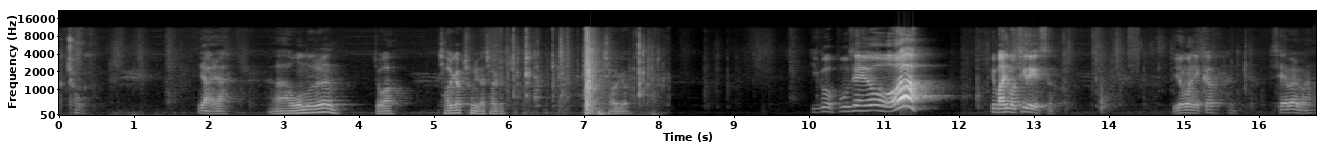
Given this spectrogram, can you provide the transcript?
딱 총. 야야. 아 오늘은 좋아. 저격총이다 저격총. 저격. 이거 보세요. 어! 이거 맞으면 어떻게 되겠어? 위험하니까 한세 발만.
